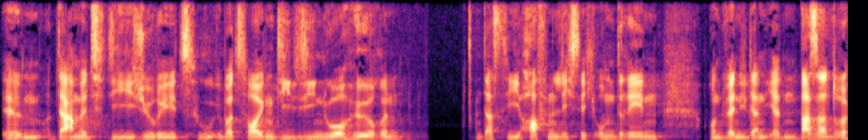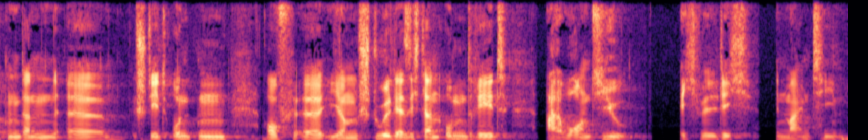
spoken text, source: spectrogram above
ähm, damit die Jury zu überzeugen, die sie nur hören, dass sie hoffentlich sich umdrehen. Und wenn die dann ihren Buzzer drücken, dann äh, steht unten auf äh, ihrem Stuhl, der sich dann umdreht, I want you. Ich will dich in meinem Team.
